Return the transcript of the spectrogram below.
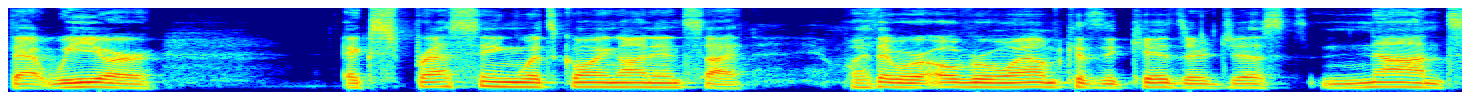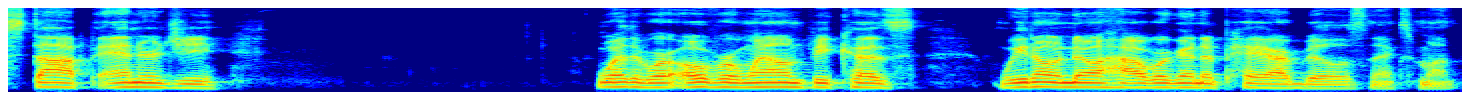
That we are expressing what's going on inside, whether we're overwhelmed because the kids are just nonstop energy whether we're overwhelmed because we don't know how we're going to pay our bills next month.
